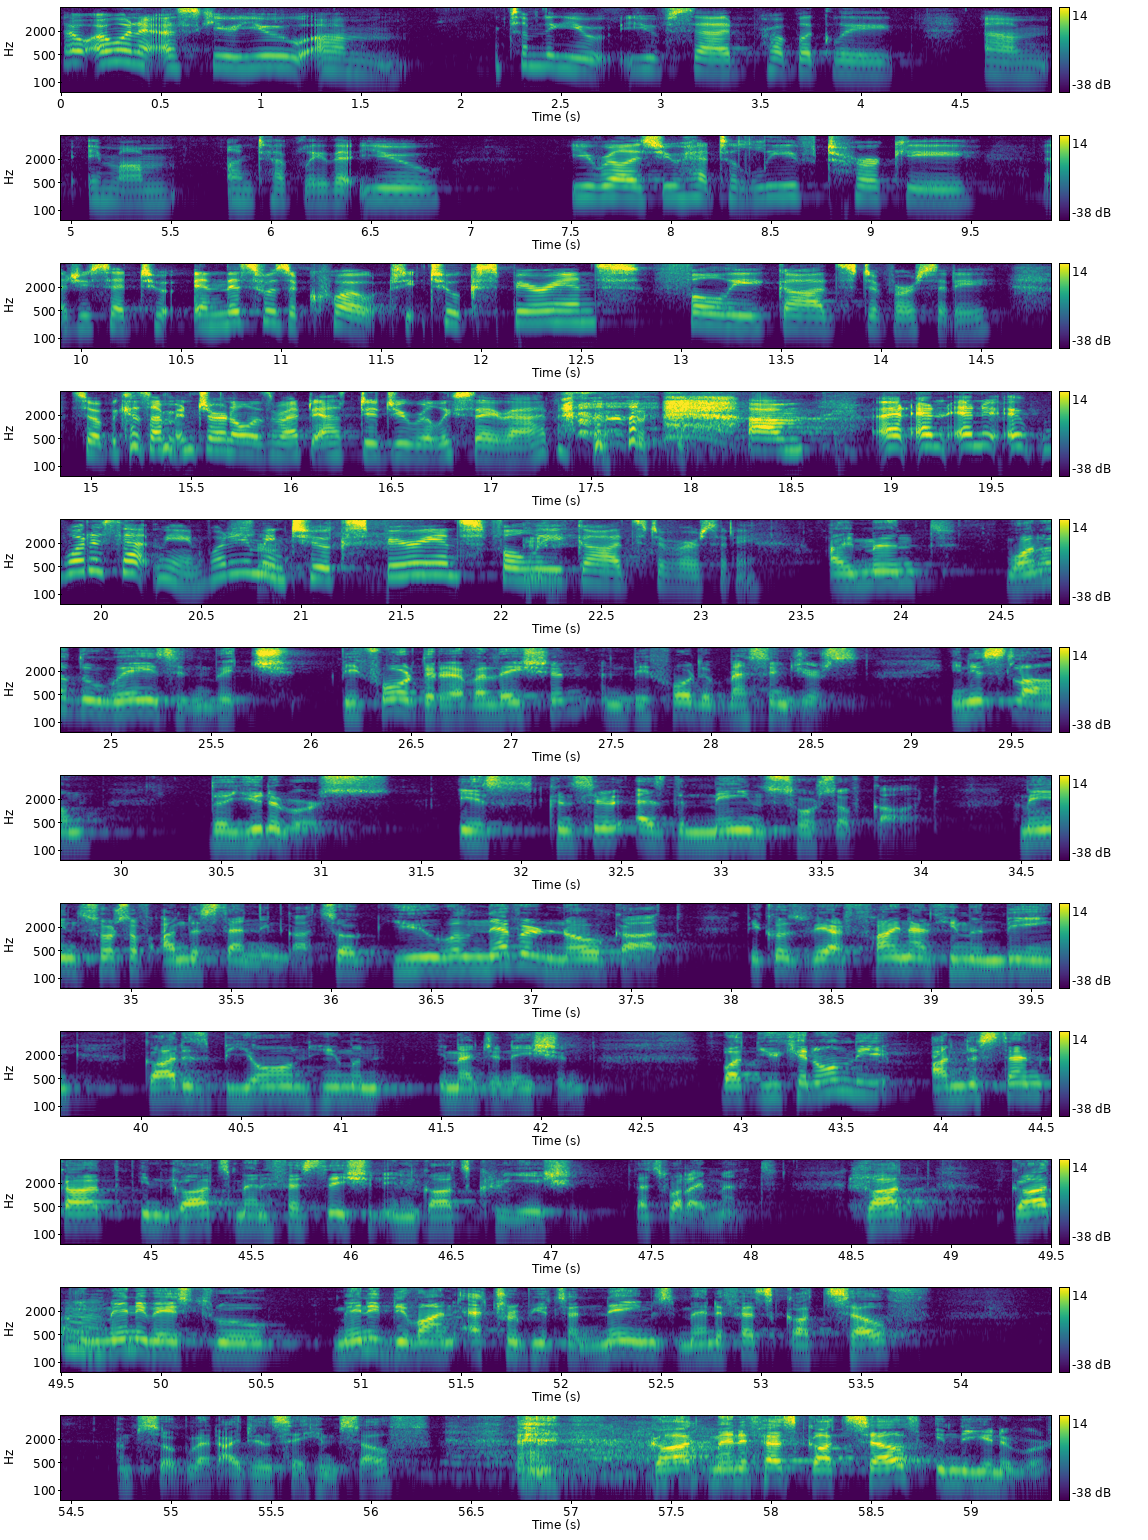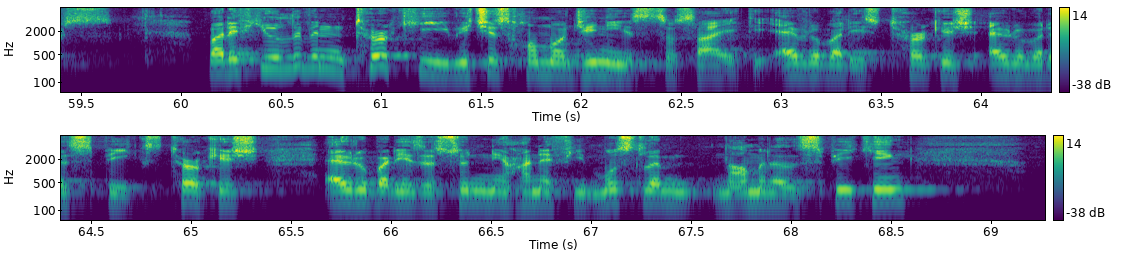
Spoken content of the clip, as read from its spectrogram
Now, I want to ask you, you um, something you you've said publicly, um, Imam Antepli, that you you realized you had to leave Turkey, as you said, to and this was a quote to experience fully God's diversity. So, because I'm in journalism, I have to ask, did you really say that? um, and and, and it, what does that mean? What do you Sure. mean to experience fully God's diversity? I meant one of the ways in which, before the revelation and before the messengers, in Islam, the universe is considered as the main source of God, main source of understanding God. So you will never know God because we are finite human being. God is beyond human imagination. But you can only understand God in God's manifestation, in God's creation. That's what I meant. God, God in hmm. many ways, through many divine attributes and names, manifests God's self. I'm so glad I didn't say himself. God manifests God's self in the universe. But if you live in Turkey, which is homogeneous society, everybody is Turkish, everybody speaks Turkish, everybody is a Sunni Hanafi Muslim, nominally speaking.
